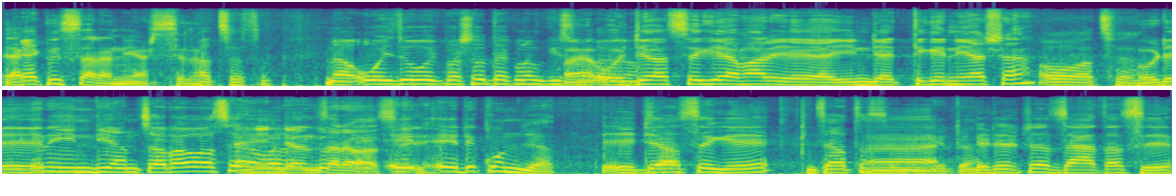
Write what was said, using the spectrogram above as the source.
এক পিস চারা নিয়ে আসছিলাম। আচ্ছা আচ্ছা। না ওই যে ওই পাশে দেখলাম কিছু হ্যাঁ, ওইটা হচ্ছে গিয়ে আমার ইন্ডিয়ার থেকে নিয়ে আসা। ও আচ্ছা। ওটা- এখানে ইন্ডিয়ান চারাও আছে ইন্ডিয়ান চারাও আছে। এ- এ- এটা কোন জাত? এটা হচ্ছে গিয়ে জাত আছে এটা? এটা একটা জাত আছে।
